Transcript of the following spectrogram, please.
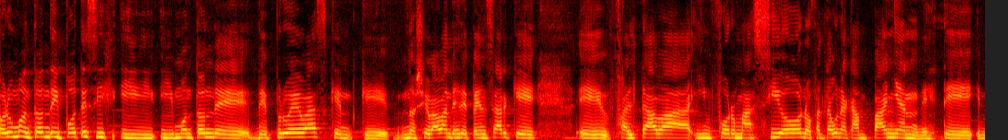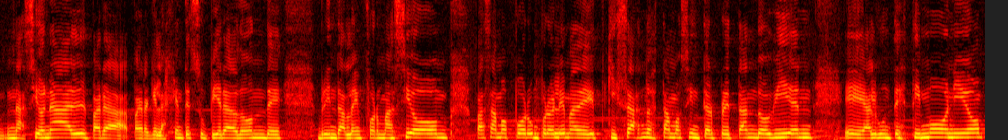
por un montón de hipótesis y, un montón de, pruebas que, nos llevaban desde pensar que eh, faltaba información o faltaba una campaña este, nacional para, que la gente supiera dónde brindar la información. Pasamos por un problema de quizás no estamos interpretando bien eh, algún testimonio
